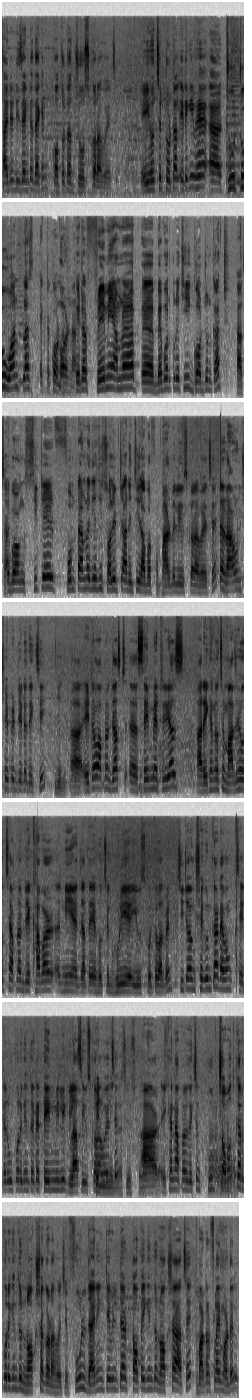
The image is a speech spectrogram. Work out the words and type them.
সাইডের ডিজাইনটা দেখেন কতটা জোস করা হয়েছে। এই হচ্ছে টোটাল এটা কি ভাই টু টু ওয়ান প্লাস একটা কর্নার এটার ফ্রেমে আমরা ব্যবহার করেছি গর্জন কাঠ আচ্ছা। এবং সিটের ফোমটা আমরা দিয়েছি সলিড চার inch rubber foam marble use করা হয়েছে। রাউন্ড শেপের যেটা দেখছি এটাও আপনার জাস্ট সেম ম্যাটেরিয়ালস আর এখানে হচ্ছে মাঝে হচ্ছে আপনার যে খাবার নিয়ে যাতে হচ্ছে ঘুরিয়ে ইউজ করতে পারবেন চিটং সেগুন কাঠ এবং এটার উপরে কিন্তু একটা টেন মিলি গ্লাস ইউজ করা হয়েছে। আর এখানে আপনারা দেখছেন খুব চমৎকার করে কিন্তু নকশা করা হয়েছে। ফুল ডাইনিং টেবিলটার টপে কিন্তু নকশা আছে। বাটারফ্লাই মডেল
